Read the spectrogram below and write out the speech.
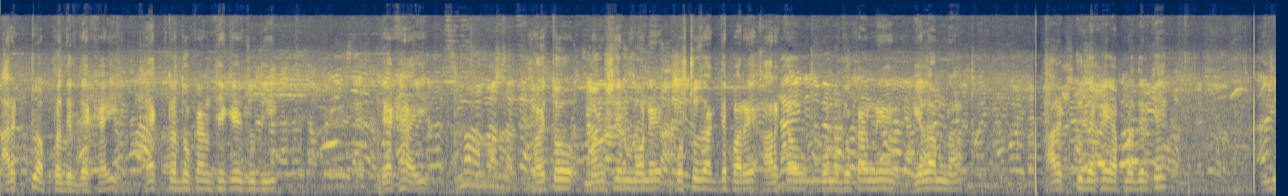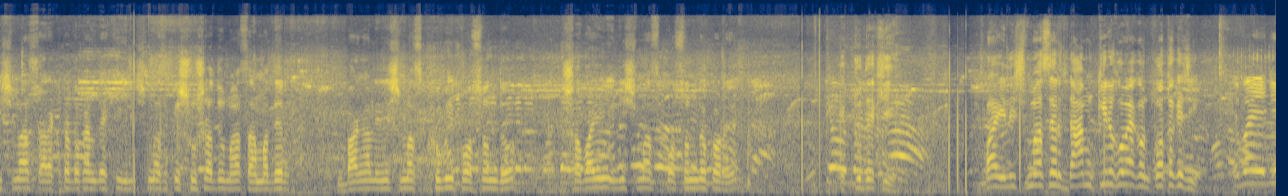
আরেকটু আপনাদের দেখাই। একটা দোকান থেকে যদি দেখাই। হয়তো মানুষের মনে কষ্ট জাগতে পারে। আর কাউ কোনো দোকানে গেলাম না। আর একটু দেখাই আপনাদেরকে। ইলিশ মাছ আর একটা দোকান দেখি। ইলিশ মাছ একটি সুস্বাদু মাছ। আমাদের বাঙালি ইলিশ মাছ খুবই পছন্দ। সবাই ইলিশ মাছ পছন্দ করে। একটু দেখি। ভাই ইলিশ মাছের দাম কীরকম এখন? কত কেজি? এবার এটি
